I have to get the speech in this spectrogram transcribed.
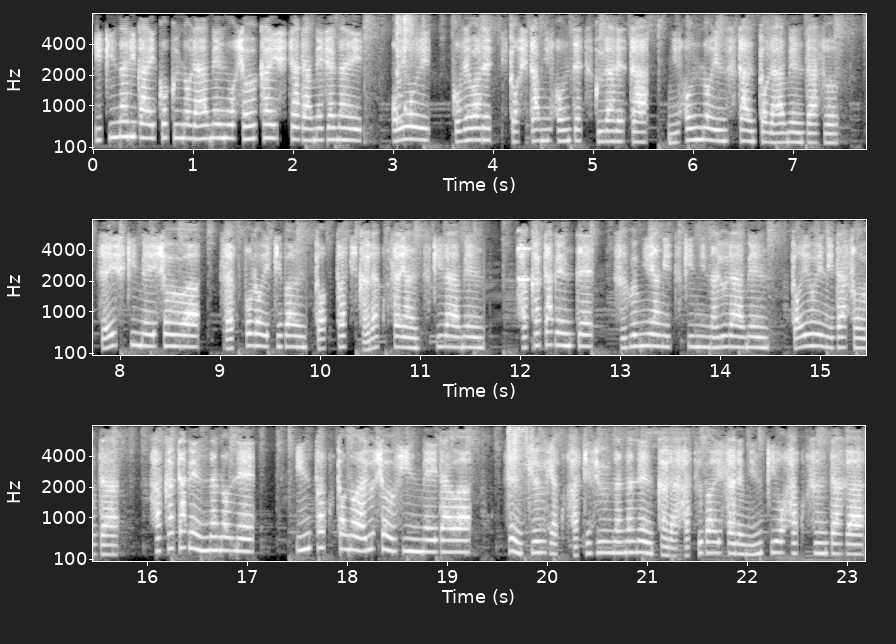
いきなり外国のラーメンを紹介しちゃダメじゃない。おいおい、これはれっきとした日本で作られた、日本のインスタントラーメンだぞ。正式名称は、札幌一番突破力草やん付きラーメン。博多弁で、すぐにやみつきになるラーメン、という意味だそうだ。博多弁なのね。インパクトのある商品名だわ。1987年から発売され人気を博すんだが、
